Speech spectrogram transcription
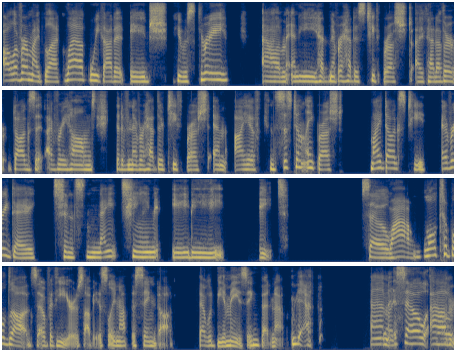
Oliver, my black lab, we got at age, he was three. Um, and he had never had his teeth brushed. I've had other dogs that I've rehomed that have never had their teeth brushed. And I have consistently brushed my dog's teeth every day since 1988. So wow, multiple dogs over the years, obviously not the same dog. That would be amazing, but no. Yeah. Um, so, um,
